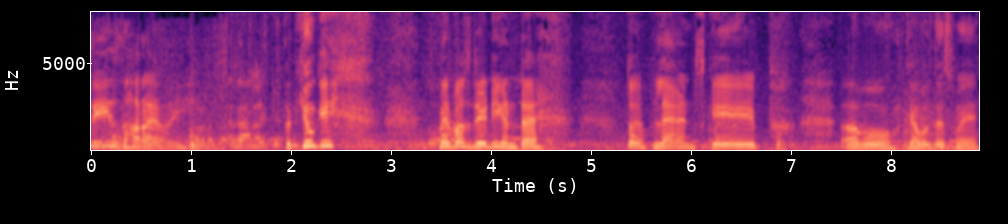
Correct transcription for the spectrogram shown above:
तेज़ धारा है भाई। तो क्योंकि मेरे पास डेढ़ ही घंटा है तो लैंडस्केप वो, क्या बोलते हैं इसमें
